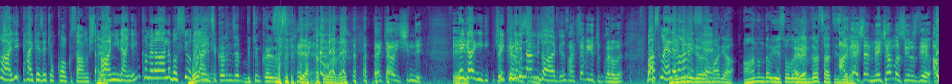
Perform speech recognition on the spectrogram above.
hali herkese çok korku salmıştı. Evet. Aniden gelip kameralarla basıyordu Boneyi yani. çıkarınca bütün karizması bitti ya Uğur Bey. Belki ama şimdi e, Tekrar şey küllerinden mi doğar diyorsun? açsa bir YouTube kanalı. Basmaya devam Yemin etse. ediyorum var ya anında üyesi olur Evet. 24 saat izlerim. Arkadaşlar mekan basıyoruz diye ama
